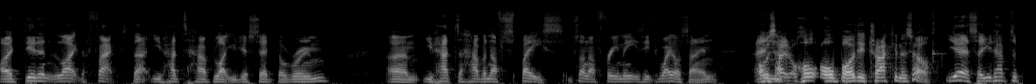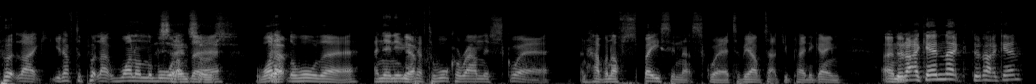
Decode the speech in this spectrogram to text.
I didn't like the fact that you had to have, like you just said, the room. Um, you had to have enough space. It was something like three meters each way or something. Oh, was And- that whole, all body tracking as well? Yeah, so you'd have to put like you'd have to put like one on the wall up there, one Yep. up the wall there, and then you'd Yep. have to walk around this square and have enough space in that square to be able to actually play the game. Um, Do that again, Nick. Do that again.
